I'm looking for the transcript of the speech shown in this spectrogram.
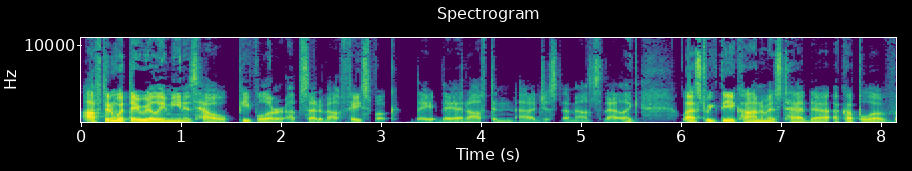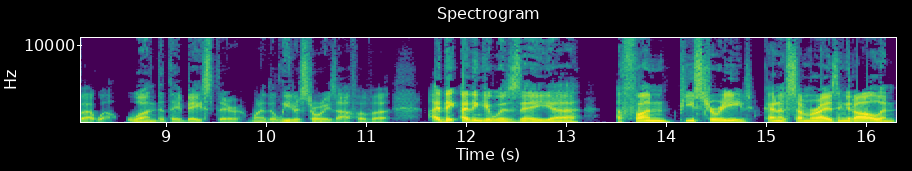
often what they really mean is how people are upset about Facebook. They, they it often uh, just amounts to that. Like last week, The Economist had uh, a couple of, uh, well, one that they based their, one of the leader stories off of. Uh, I think, I think it was a, uh, a fun piece to read, kind of summarizing it all. And,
